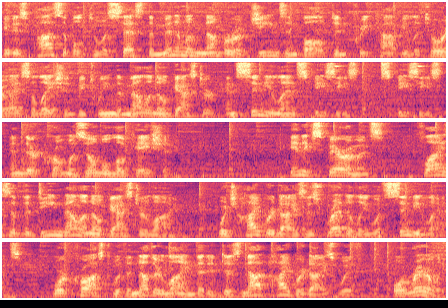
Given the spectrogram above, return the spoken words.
it is possible to assess the minimum number of genes involved in precopulatory isolation between the melanogaster and simulans species, species and their chromosomal location. In experiments, flies of the D. melanogaster line, which hybridizes readily with simulans, were crossed with another line that it does not hybridize with, or rarely.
